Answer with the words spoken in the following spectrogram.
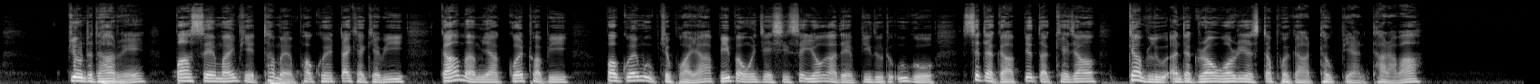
ပြုံတရားတွင် ပါဆယ်မိုင်းဖြင့်ထပ်မံဖောက်ခွဲတိုက်ခိုက်ခဲ့ပြီးကားမှန်များကွဲထွက်ပြီးပောက်ကွဲမှုဖြစ်ပွားရာဘေးပတ်ဝန်းကျင်ရှိစိတ်ရောဂါတဲ့ပြည်သူတို့ကိုစစ်တပ်ကပစ်တက်ခဲ့ကြောင်း Camp Blue Underground Warriors တပ်ဖွဲ့ကထုတ်ပြန်ထားတာပါ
